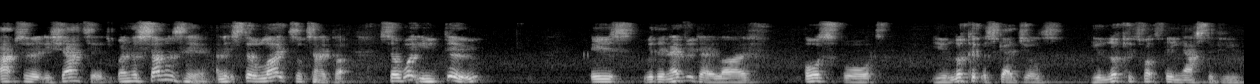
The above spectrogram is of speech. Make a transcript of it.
absolutely shattered, when the summer's here and it's still light till ten o'clock. So what you do is within everyday life or sport, you look at the schedules, you look at what's being asked of you,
